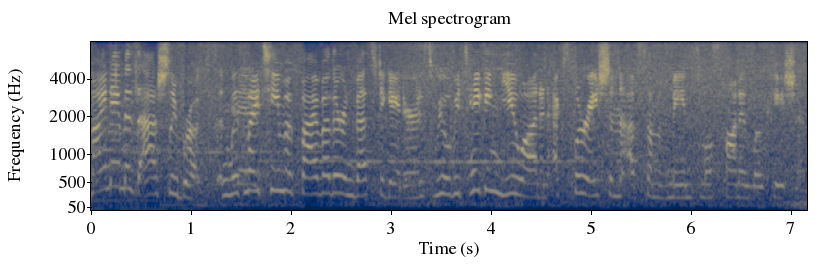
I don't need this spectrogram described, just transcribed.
My name is Ashley Brooks, and with my team of five other investigators, we will be taking you on an exploration of some of Maine's most haunted locations.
